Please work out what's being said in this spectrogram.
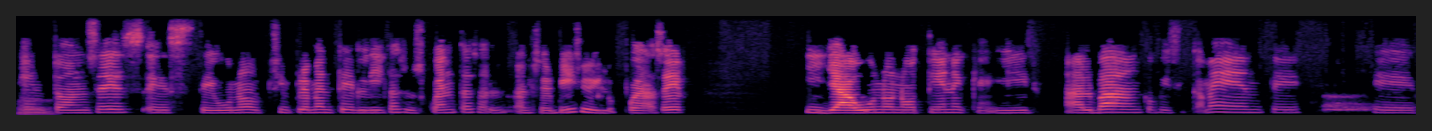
Entonces, este, uno simplemente liga sus cuentas al, al servicio y lo puede hacer y ya uno no tiene que ir al banco físicamente, eh,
